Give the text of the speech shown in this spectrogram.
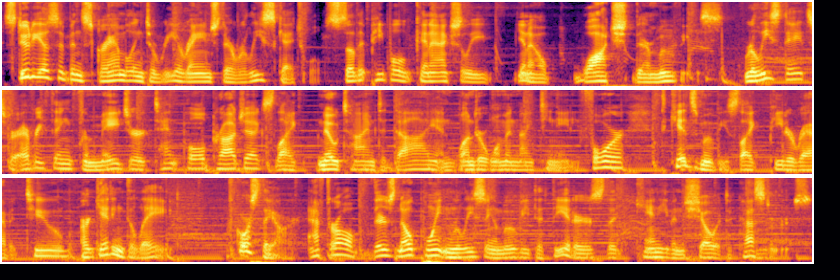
studios have been scrambling to rearrange their release schedules so that people can actually, you know, watch their movies. Release dates for everything from major tentpole projects like No Time to Die and Wonder Woman 1984 to kids' movies like Peter Rabbit 2 are getting delayed. Of course they are. After all, there's no point in releasing a movie to theaters that can't even show it to customers.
